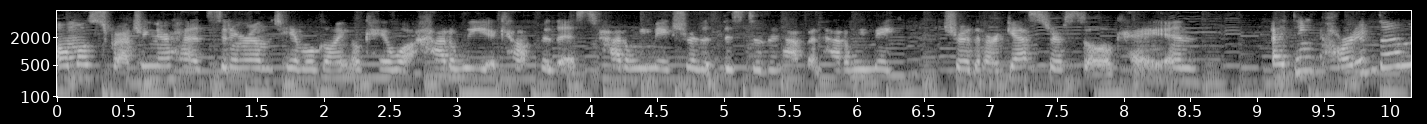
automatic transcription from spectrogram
almost scratching their heads, sitting around the table, going, "Okay, well, how do we account for this? How do we make sure that this doesn't happen? How do we make sure that our guests are still okay?" And I think part of them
